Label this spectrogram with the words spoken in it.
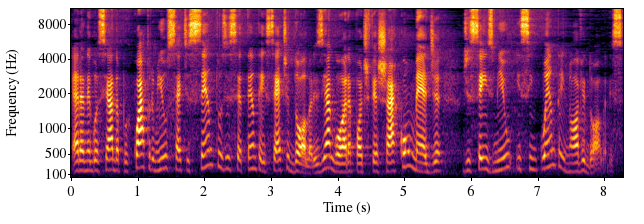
era negociada por 4.777 dólares e agora pode fechar com média de 6.059 dólares.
